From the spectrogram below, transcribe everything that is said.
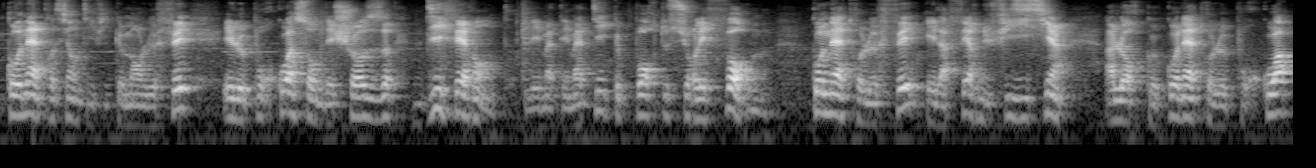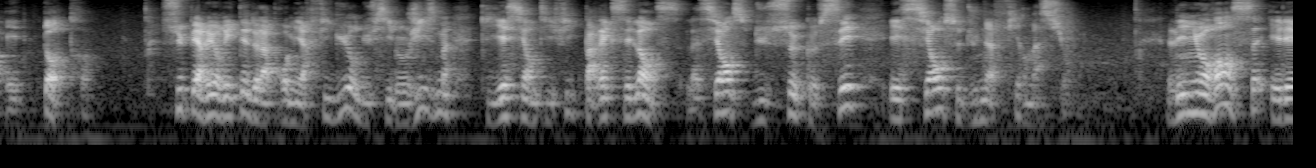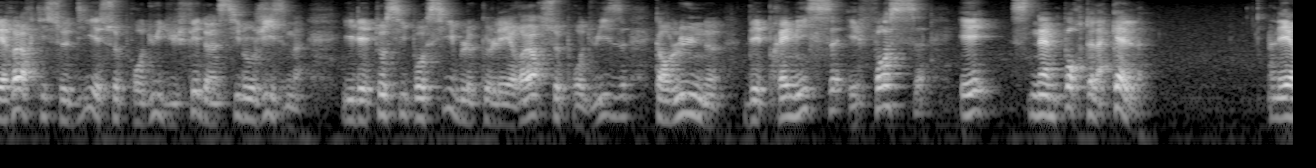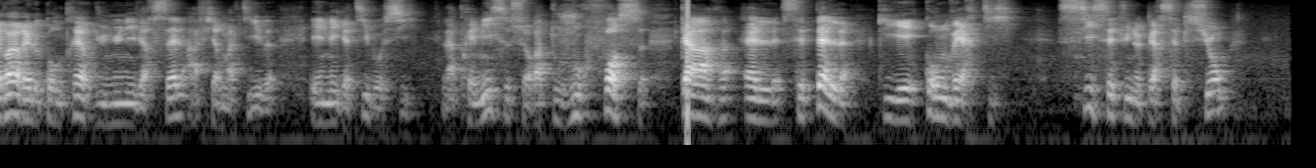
Connaître scientifiquement le fait et le pourquoi sont des choses différentes. Les mathématiques portent sur les formes. Connaître le fait est l'affaire du physicien, alors que connaître le pourquoi est autre. Supériorité de la première figure du syllogisme qui est scientifique par excellence, la science du ce que c'est et science d'une affirmation. L'ignorance est l'erreur qui se dit et se produit du fait d'un syllogisme. Il est aussi possible que l'erreur se produise quand l'une des prémices est fausse et n'importe laquelle. L'erreur est le contraire d'une universelle affirmative et négative aussi. La prémisse sera toujours fausse car elle, c'est elle qui est convertie. Si c'est une perception,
